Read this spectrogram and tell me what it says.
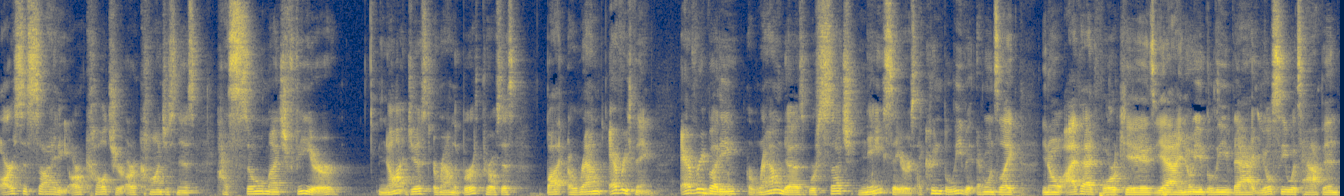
our society, our culture, our consciousness has so much fear, not just around the birth process, but around everything. Everybody around us were such naysayers. I couldn't believe it. Everyone's like, you know, I've had four kids. Yeah, I know you believe that. You'll see what's happened.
